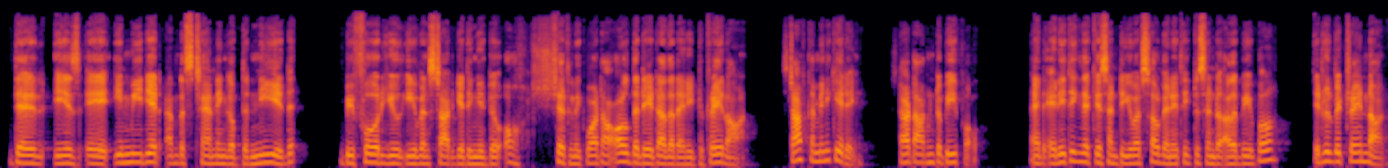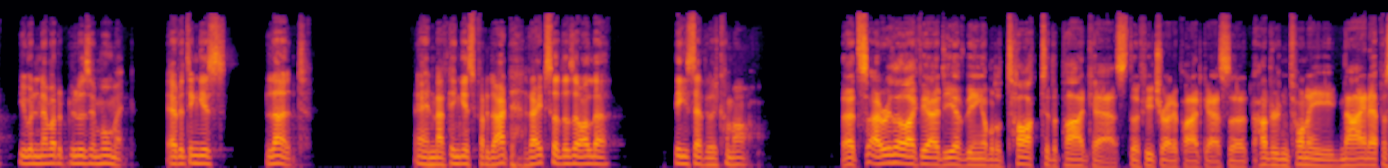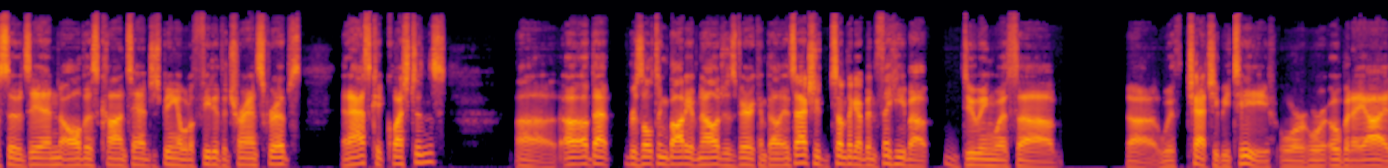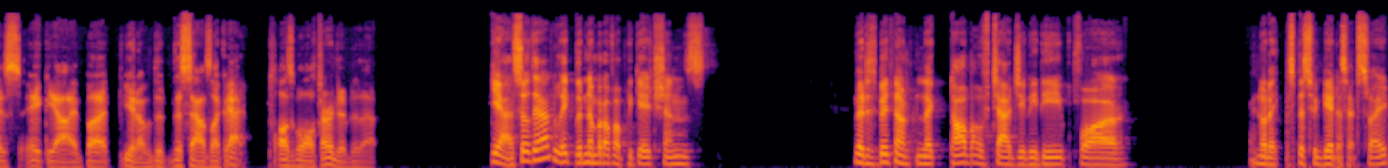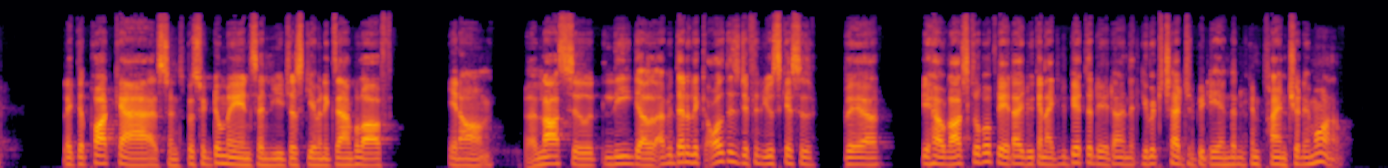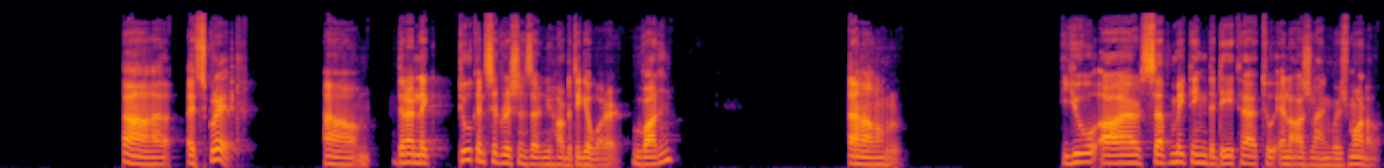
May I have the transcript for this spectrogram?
there is a immediate understanding of the need before you even start getting into oh shit like what are all the data that i need to train on? Start communicating. Start talking to people. And anything that you send to yourself anything to send to other people it will be trained on. You will never lose a moment. Everything is learned and nothing is forgotten right so those are all the things that will come out that's I really like the idea of being able to talk to the podcast, the Futurati podcast. So 129 episodes in, all this content, just being able to feed it the transcripts and ask it questions uh, of that resulting body of knowledge is very compelling. It's actually something I've been thinking about doing with uh, uh, with ChatGPT or or OpenAI's API, but you know th- this sounds like yeah. a plausible alternative to that. Yeah, so there are like good number of applications that is built on like top of ChatGPT for you know like specific data sets, right? Like the podcast and specific domains, and you just give an example of, you know, a lawsuit, legal. I mean, there are like all these different use cases where you have large group of data, you can aggregate the data and then give it to ChatGPT, and then you can fine tune a model. Uh, it's great. Um, there are like two considerations that you have to think about it. One, um, you are submitting the data to a large language model.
